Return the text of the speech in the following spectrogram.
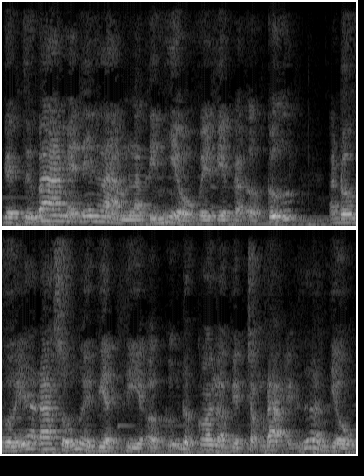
Việc thứ ba mẹ nên làm là tìm hiểu về việc à, ở cữ. À, đối với đa số người Việt thì ở cữ được coi là việc trọng đại, rất là nhiều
